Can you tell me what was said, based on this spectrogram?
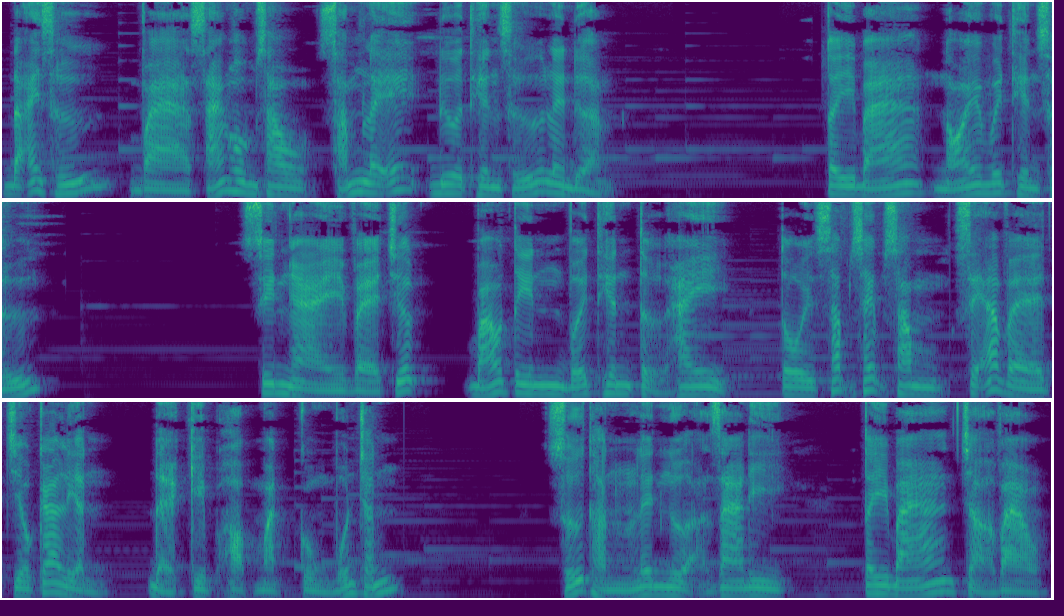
đãi sứ và sáng hôm sau sắm lễ đưa thiên sứ lên đường. Tây bá nói với thiên sứ, xin ngài về trước báo tin với thiên tử hay, tôi sắp xếp xong sẽ về chiều ca liền để kịp họp mặt cùng bốn chấn. Sứ thần lên ngựa ra đi, tây bá trở vào,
